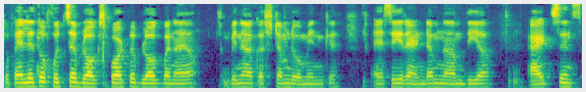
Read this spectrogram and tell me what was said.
तो पहले तो खुद से ब्लॉग स्पॉट पे ब्लॉग बनाया बिना कस्टम डोमेन के। ऐसे ही रैंडम नाम दिया। एडसेंस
